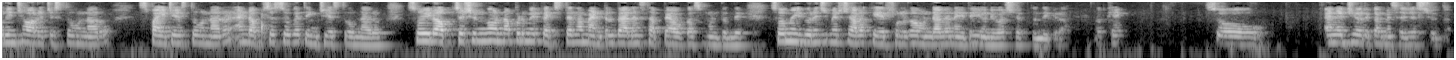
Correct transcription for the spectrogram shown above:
గురించి ఆలోచిస్తూ ఉన్నారు స్పై చేస్తూ ఉన్నారు అండ్ అబ్సెసివ్గా థింక్ చేస్తూ ఉన్నారు. సో ఇలా అబ్సెషన్గా ఉన్నప్పుడు మీరు ఖచ్చితంగా మెంటల్ బ్యాలెన్స్ తప్పే అవకాశం ఉంటుంది. సో మీ గురించి మీరు చాలా కేర్ఫుల్గా ఉండాలని అయితే యూనివర్స్ చెప్తుంది ఇక్కడ. Okay so energy oracle messages చూద్దాం.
